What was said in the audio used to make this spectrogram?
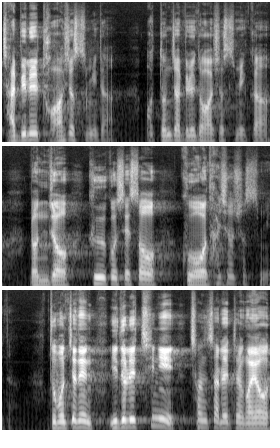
자비를 더하셨습니다. 어떤 자비를 더하셨습니까? 먼저 그곳에서 구원하셨습니다. 두 번째는 이들을 친히 천사를 통하여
